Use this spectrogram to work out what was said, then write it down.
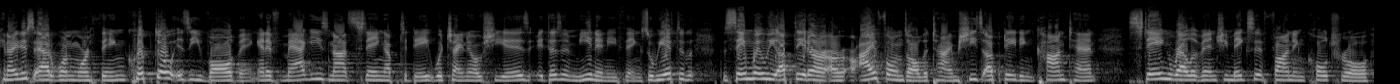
Can I just add one more thing? Crypto is evolving, and if Maggie's not staying up to date, which I know she is, it doesn't mean anything. So we have to, the same way we update our, our, our iPhones all the time, she's updating content, staying relevant, she makes it fun and cultural,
